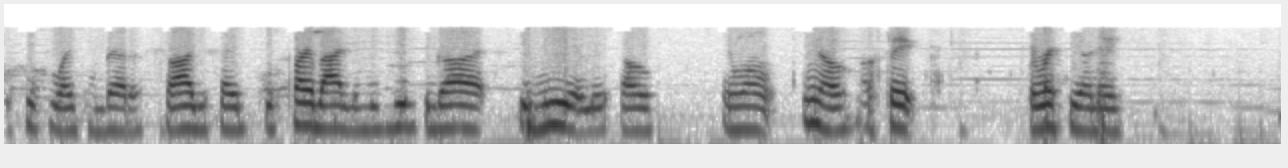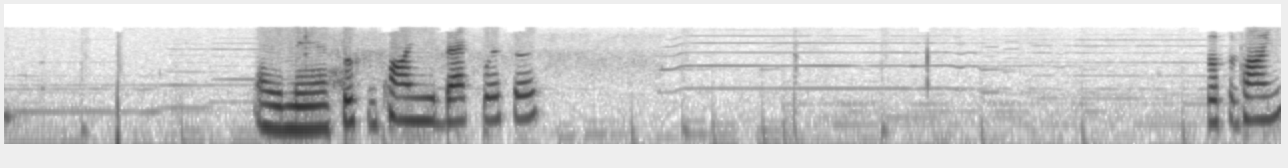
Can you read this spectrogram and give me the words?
the situation better. So I just say just pray about it and just give it to God immediately so it won't you know affect the rest of your day. Amen. Sister Tanya, back with us? Sister Tanya?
